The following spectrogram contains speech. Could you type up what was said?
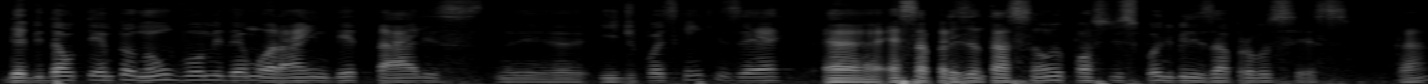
Devido ao tempo, eu não vou me demorar em detalhes, uh, e depois, quem quiser uh, essa apresentação, eu posso disponibilizar para vocês. Tá?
